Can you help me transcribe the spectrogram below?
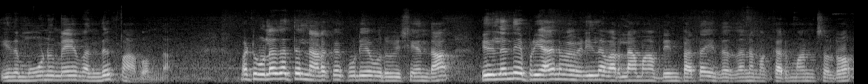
இது மூணுமே வந்து பாவம் தான் பட் உலகத்தில் நடக்கக்கூடிய ஒரு விஷயந்தான் இதுலேருந்து எப்படியாவது நம்ம வெளியில் வரலாமா அப்படின்னு பார்த்தா இதை தான் நம்ம கர்மான்னு சொல்கிறோம்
